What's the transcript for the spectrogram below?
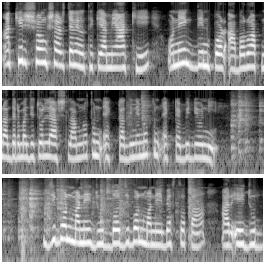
আখির সংসার চ্যানেল থেকে আমি আঁকি অনেক দিন পর আবারও আপনাদের মাঝে চলে আসলাম নতুন একটা দিনে নতুন একটা ভিডিও নিয়ে। জীবন মানে যুদ্ধ, জীবন মানে ব্যস্ততা। আর এই যুদ্ধ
